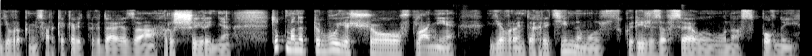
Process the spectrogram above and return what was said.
єврокомісарка, яка відповідає за розширення. Тут мене турбує, що в плані євроінтеграційному, скоріш за все, у нас повний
